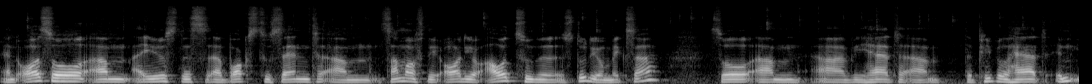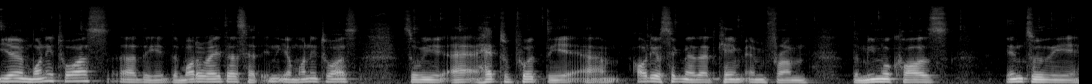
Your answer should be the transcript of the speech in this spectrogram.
And also um, I used this uh, box to send um, some of the audio out to the studio mixer. So uh, we had the people had in-ear monitors. Uh, the the moderators had in-ear monitors, so we uh, had to put the um, audio signal that came in from the Mimo calls into the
